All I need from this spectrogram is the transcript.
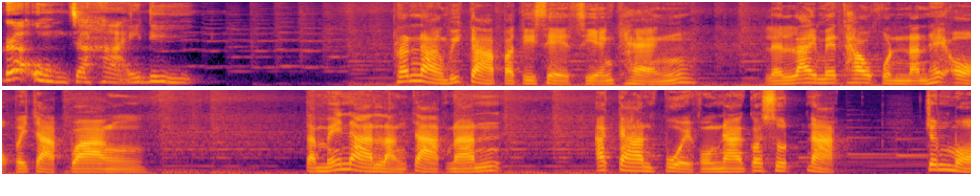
พระองค์จะหายดีำพระนางวิกาปฏิเสธเสียงแข็ง และไล่แม่เท่าคนนั้นให้ออกไปจากวัง แต่ไม่นานหลังจากนั้น อาการป่วยของนางก็สุดหนัก จนหมอ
